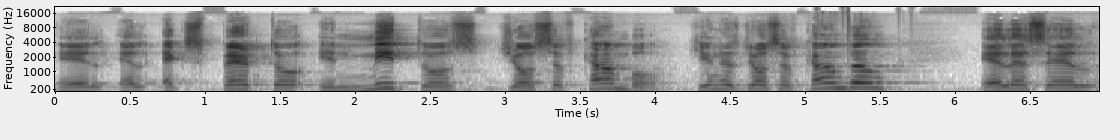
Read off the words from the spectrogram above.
el, el experto en mitos, Joseph Campbell. ¿Quién es Joseph Campbell? Él es el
